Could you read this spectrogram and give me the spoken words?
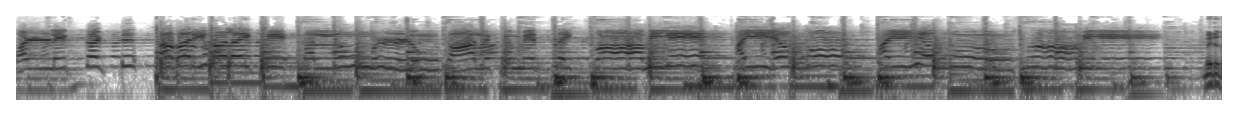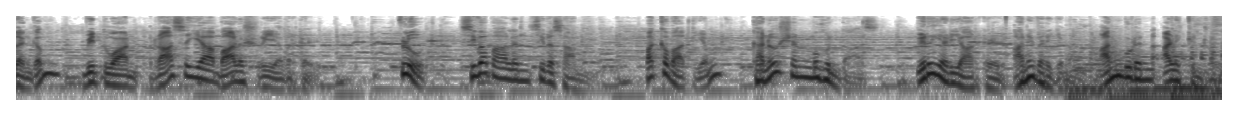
பள்ளிக்கட்டு சபரிமலைக்கு கல்லும் முள்ளும் காலுக்கு மெத்தை சுவாமியே. ஐயப்போ ஐயப்போ சுவாமியே. மிருதங்கம் வித்வான் ராசையா பாலஸ்ரீ அவர்கள். ஃப்ளூட் சிவபாலன் சிவசாமி. பக்கவாத்தியம் கனுஷன் முகுந்தாஸ். இறையடியார்கள் அனைவரையும் அன்புடன் அழைக்கின்றோம்.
